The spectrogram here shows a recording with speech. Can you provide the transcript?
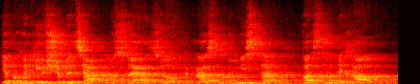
Я би хотів, щоб ця атмосфера цього прекрасного міста вас надихала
